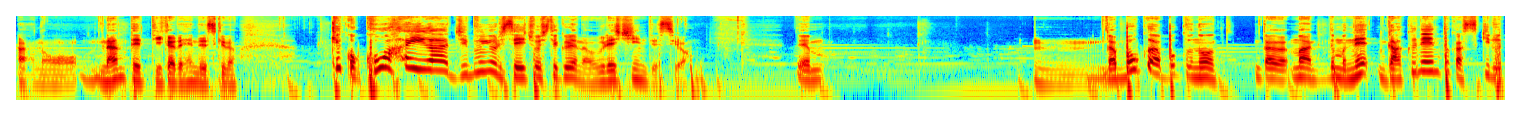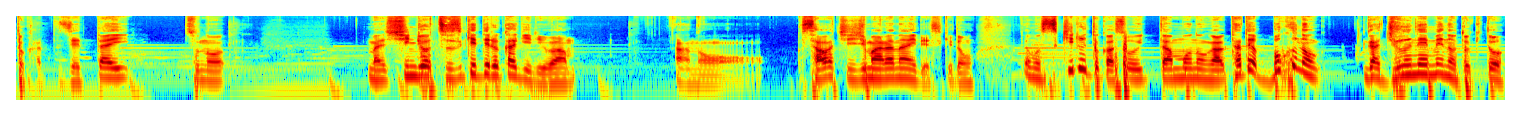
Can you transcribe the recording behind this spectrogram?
あのなんてって言い方変ですけど結構後輩が自分より成長してくれるのは嬉しいんですよ。でうん。だ僕は僕のだからまあでもね学年とかスキルとかって絶対その、まあ、診療続けてる限りはあの差は縮まらないですけどもでもスキルとかそういったものが例えば僕のが10年目の時と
